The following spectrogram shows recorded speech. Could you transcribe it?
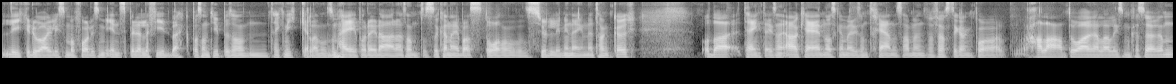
liker du også liksom å få liksom innspill eller feedback på sånn type sånn teknikk, eller noen som heier på deg der, og så kan jeg bare stå og sulle i mine egne tanker. Og da tenkte jeg sånn, ok, nå skal vi liksom trene sammen for første gang på halvannet år, eller liksom hva.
